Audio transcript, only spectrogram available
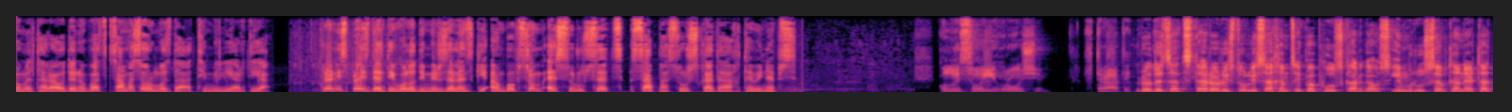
რომელთა რაოდენობაც 350 მილიარდია. უკრაინის პრეზიდენტი ვოლოდიმირ ზელენსკი ამბობს, რომ ეს რუსეთს საფასურს გადაახტევინებს. როდესაც ტერორისტული სახელმწიფო ფულს კარგავს იმ რუსებთან ერთად,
